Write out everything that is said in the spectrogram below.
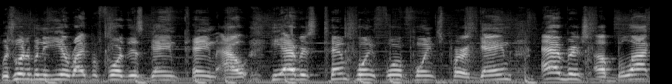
which would have been a year right before this game came came out, he averaged 10.4 points per game, averaged a block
